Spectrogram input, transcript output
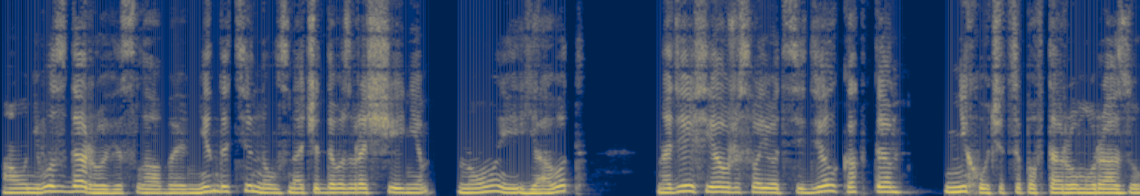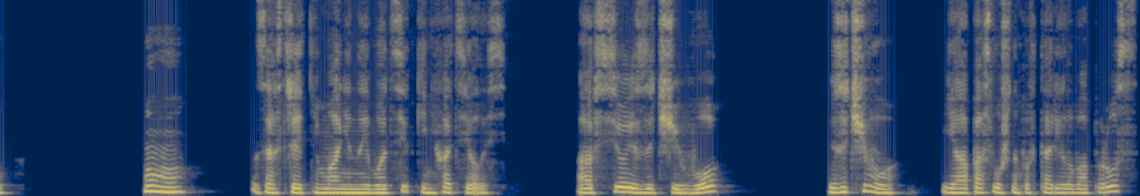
А у него здоровье слабое, не дотянул, значит, до возвращения. Ну и я вот, надеюсь, я уже свое отсидел, как-то не хочется по второму разу. О, заострять внимание на его отсидке не хотелось. А все из-за чего? Из-за чего? Я послушно повторила вопрос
